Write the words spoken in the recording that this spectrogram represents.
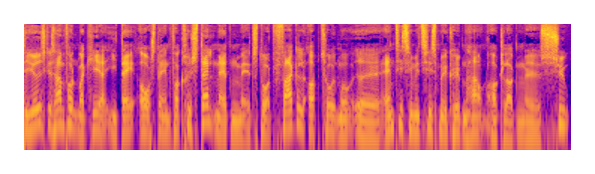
Det jødiske samfund markerer i dag årsdagen for Krystalnatten med et stort fakkeloptog mod øh, antisemitisme i København og klokken øh, 7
